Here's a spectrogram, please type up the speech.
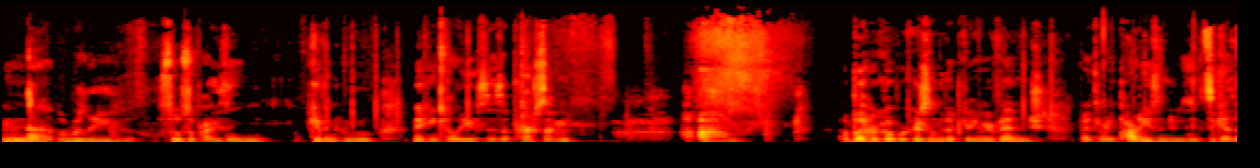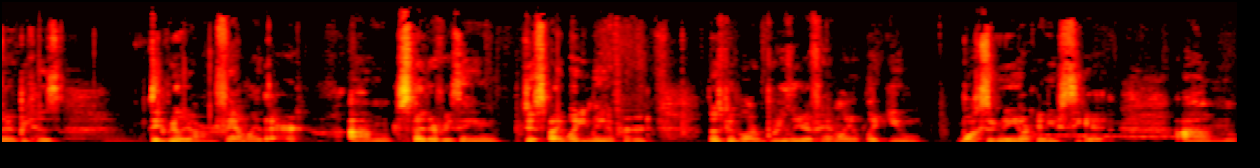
Not really so surprising given who Megyn Kelly is as a person. Um, but her coworkers ended up getting revenge by throwing parties and doing things together because they really are a family there. Um, despite everything, despite what you may have heard, those people are really a family. Like you walk through New York and you see it. Um,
